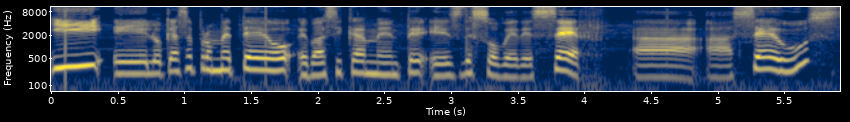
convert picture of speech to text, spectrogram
Y eh, lo que hace Prometeo eh, básicamente es desobedecer a, Zeus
